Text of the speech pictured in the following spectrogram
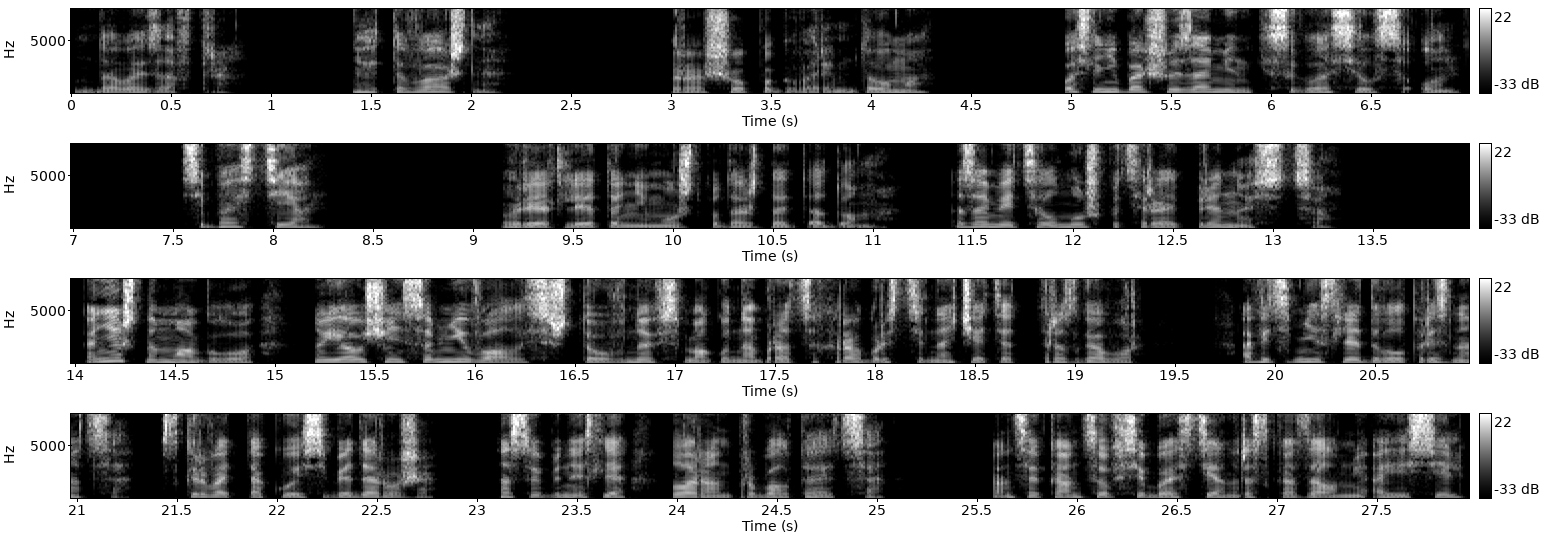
«Давай завтра». «Но это важно». «Хорошо, поговорим дома». После небольшой заминки согласился он. «Себастьян, «Вряд ли это не может подождать до дома», — заметил муж, потирая переносицу. «Конечно, могло, но я очень сомневалась, что вновь смогу набраться храбрости начать этот разговор. А ведь мне следовало признаться, скрывать такое себе дороже, особенно если Лоран проболтается. В конце концов, Себастьян рассказал мне о Есель,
